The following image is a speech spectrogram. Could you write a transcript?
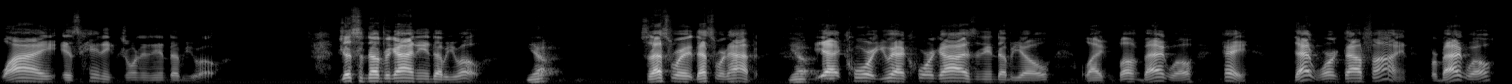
why is Hennig joining the NWO? Just another guy in the NWO. Yep. So that's where that's where it happened. Yep. You had core you had core guys in the NWO like Buff Bagwell. Hey, that worked out fine for Bagwell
